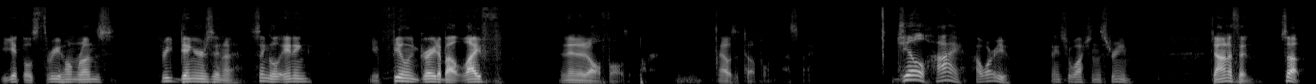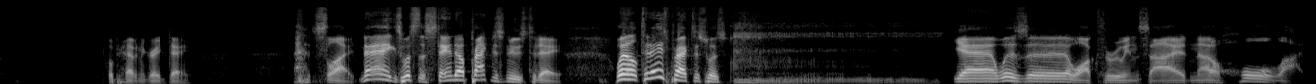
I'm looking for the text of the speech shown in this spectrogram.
You get those three home runs, three dingers in a single inning. You're feeling great about life, and then it all falls apart. That was a tough one last night. Jill, hi. How are you? Thanks for watching the stream. Jonathan, what's up? Hope you're having a great day. Slide. Nags, what's the standout practice news today? Well, today's practice was yeah, it was a walkthrough inside, not a whole lot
